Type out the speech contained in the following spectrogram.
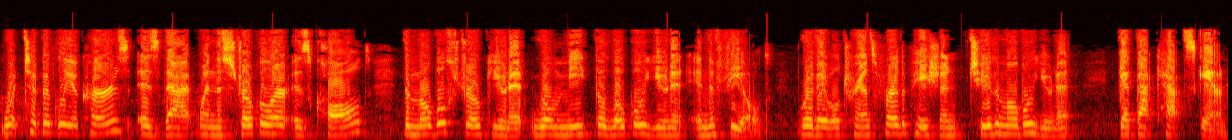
What typically occurs is that when the stroke alert is called, the mobile stroke unit will meet the local unit in the field where they will transfer the patient to the mobile unit, get that CAT scan.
